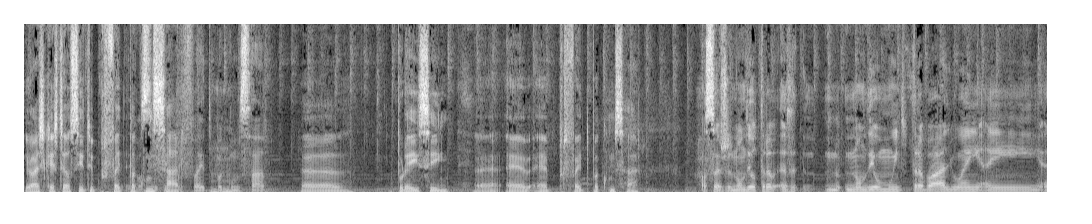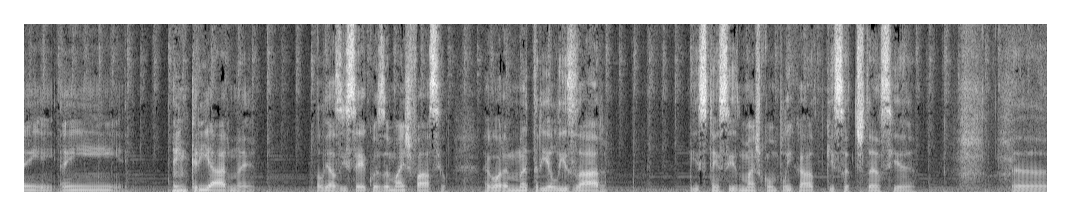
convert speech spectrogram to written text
Eu acho que este é o sítio perfeito é para o começar. sítio perfeito para começar. Uh, por aí sim. Uh, é, é perfeito para começar. Ou seja, não deu, não deu muito trabalho em, em, em, em, em criar, não é? Aliás, isso é a coisa mais fácil. Agora, materializar, isso tem sido mais complicado, porque isso a distância. ah,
